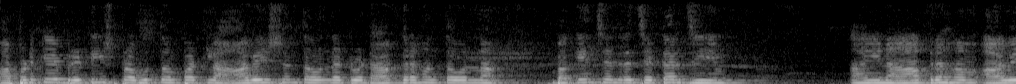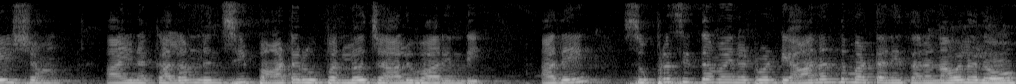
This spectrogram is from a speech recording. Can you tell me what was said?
అప్పటికే బ్రిటిష్ ప్రభుత్వం పట్ల ఆవేశంతో ఉన్నటువంటి ఆగ్రహంతో ఉన్న బకిం చంద్ర చటర్జీ ఆయన ఆగ్రహం ఆవేశం ఆయన కలం నుంచి పాట రూపంలో జాలువారింది. అదే సుప్రసిద్ధమైనటువంటి ఆనందమట్ అనే తన నవలలో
